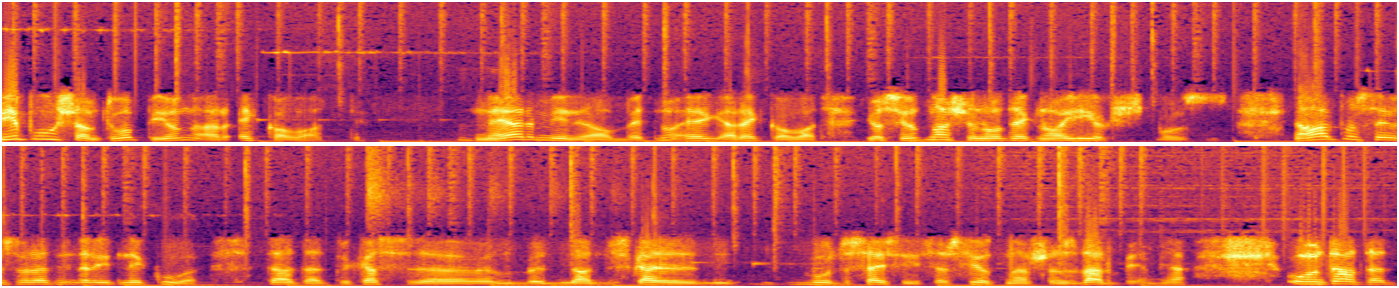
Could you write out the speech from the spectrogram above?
piepūšam to pilnu ar ekovati. Ne ar minerālu, bet no, e, ar ekovātu. Jo siltināšana notiek no iekšpuses. Ārpusē jūs varat nedarīt neko. Tātad, kas uh, būtu saistīts ar siltināšanas darbiem. Ja? Un tātad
